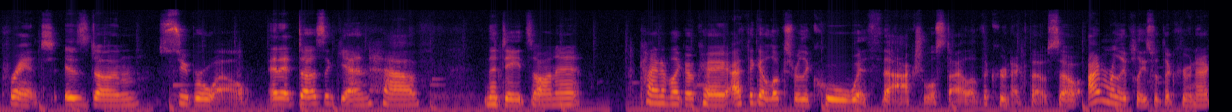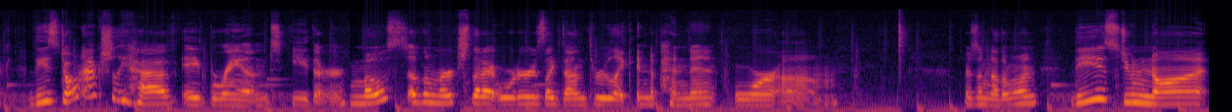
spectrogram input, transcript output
print is done super well. And it does, again, have the dates on it kind of like okay. I think it looks really cool with the actual style of the crew neck though. So I'm really pleased with the crew neck. These don't actually have a brand either. Most of the merch that I order is like done through like independent or um there's another one. These do not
